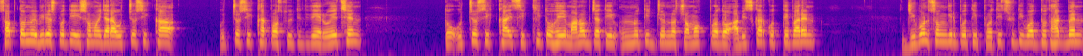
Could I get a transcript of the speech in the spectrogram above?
সপ্তমী বৃহস্পতি এই সময় যারা উচ্চশিক্ষা, উচ্চশিক্ষার প্রস্তুতিতে রয়েছেন, তো উচ্চশিক্ষায় শিক্ষিত হয়ে মানবজাতির উন্নতির জন্য চমকপ্রদ আবিষ্কার করতে পারেন। জীবনসঙ্গীর প্রতি প্রতিশ্রুতিবদ্ধ থাকবেন।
